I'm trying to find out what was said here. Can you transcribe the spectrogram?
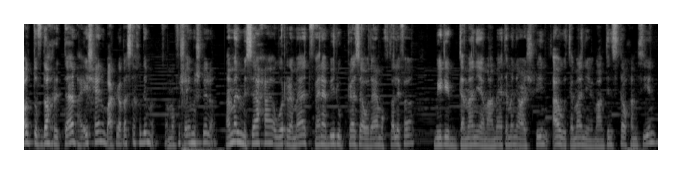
حطه في ظهر التاب هيشحن وبعد كده بستخدمه فما فيش أي مشكلة. أما المساحة والرامات فهنا بيجوا بكذا وضعيه مختلفة. بيجي ب 8 مع 128 أو 8 مع 256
